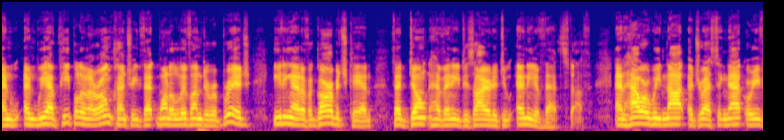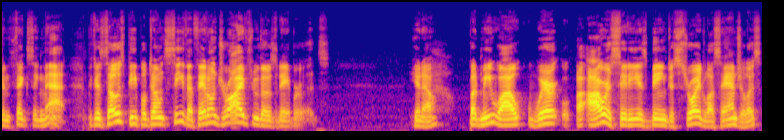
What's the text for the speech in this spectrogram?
And, and we have people in our own country that want to live under a bridge, eating out of a garbage can, that don't have any desire to do any of that stuff. And how are we not addressing that or even fixing that? Because those people don't see that. They don't drive through those neighborhoods. You know? But meanwhile, where our city is being destroyed, Los Angeles,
